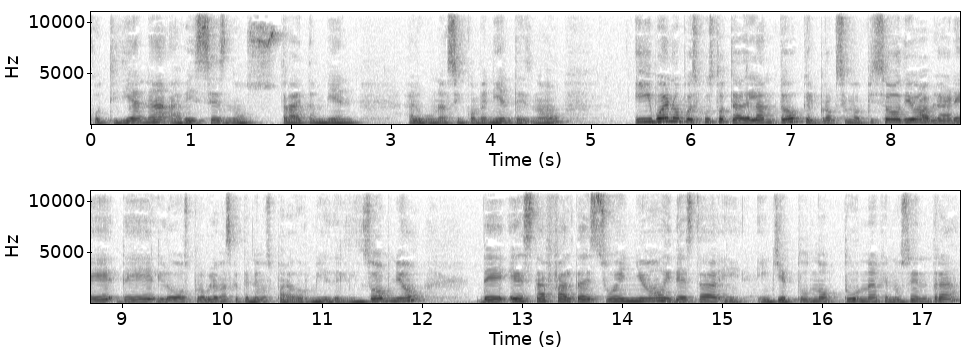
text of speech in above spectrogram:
cotidiana a veces nos trae también algunos inconvenientes, ¿no? Y bueno, pues justo te adelanto que el próximo episodio hablaré de los problemas que tenemos para dormir, del insomnio, de esta falta de sueño y de esta inquietud nocturna que nos entra,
